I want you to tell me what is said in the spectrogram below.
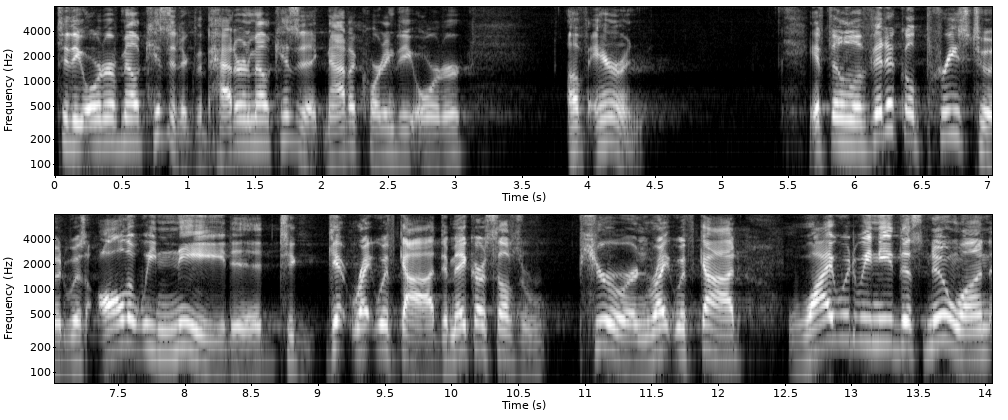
to the order of Melchizedek, the pattern of Melchizedek, not according to the order of Aaron? If the Levitical priesthood was all that we needed to get right with God, to make ourselves pure and right with God, why would we need this new one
